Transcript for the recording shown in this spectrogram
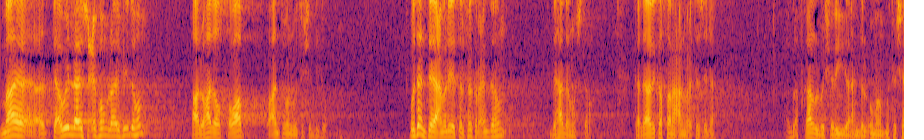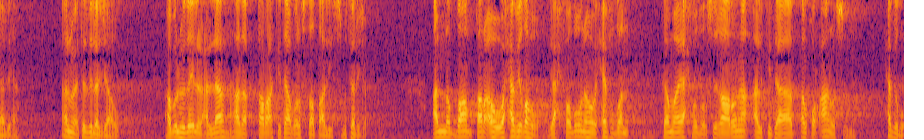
ما التأويل لا يسعفهم لا يفيدهم. قالوا هذا هو الصواب وأنتم المتشددون. وتنتهي عملية الفكر عندهم بهذا المستوى كذلك صنع المعتزلة. الأفكار البشرية عند الأمم متشابهة. المعتزلة جاءوا أبو الهذيل العلاف هذا قرأ كتاب أرسطاطاليس مترجم. النظام قرأه وحفظه يحفظونه حفظا كما يحفظ صغارنا الكتاب القرآن والسنة. حفظوه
